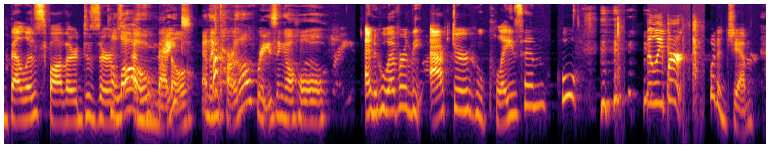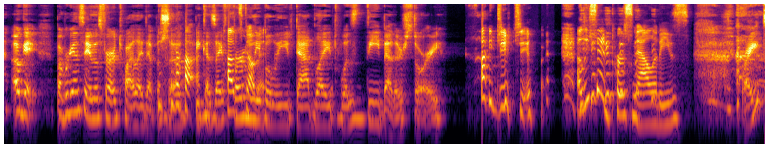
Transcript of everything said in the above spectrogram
Bella's father, deserves hello, a right? medal. And then Carlisle raising a whole. And whoever the actor who plays him, whew, Billy Burke. what a gem. Okay, but we're gonna save this for our Twilight episode Yeah, because I firmly coming. believe Dad Light was the better story, I do too. At least they had personalities. right?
